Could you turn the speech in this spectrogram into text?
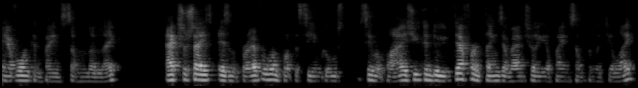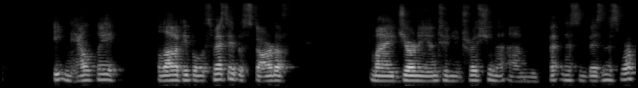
everyone can find something they like. Exercise isn't for everyone, but the same goes, same applies. You can do different things. Eventually, you'll find something that you like. Eating healthy. A lot of people, especially at the start of my journey into nutrition and fitness and business work,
